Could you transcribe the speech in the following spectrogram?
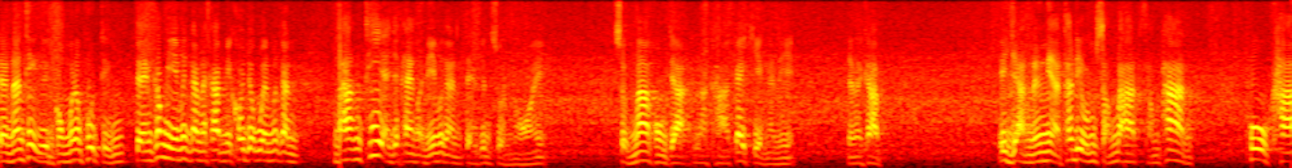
ดังนั้นที่อื่นคงไม่ต้องพูดถึง แต่ก็มีเหมือนกันนะครับ มีข้อยกเว้นเหมือนกัน บางที่อาจจะแพงกว่านี้เหมือนกัน แต่เป็นส่วนน้อย ส่วนมากคงจะราคาใกล้เคียงอันนี้ใช่ไหมครับ อีกอย่างหนึ่งเนี่ย ถ้าที่ผมสัมภาษณ์สัมภาษณ์ ผู้ค้า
